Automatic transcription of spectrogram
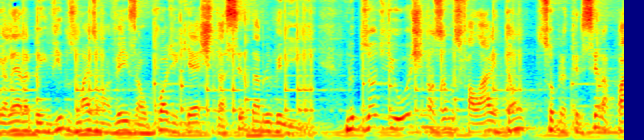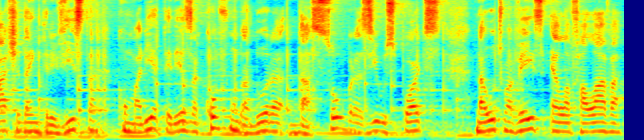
galera, bem-vindos mais uma vez ao podcast da CWB League. No episódio de hoje nós vamos falar então sobre a terceira parte da entrevista com Maria Tereza, cofundadora da Soul Brasil Esportes. Na última vez ela falava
